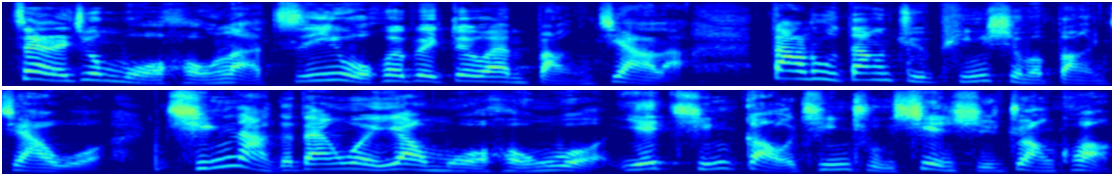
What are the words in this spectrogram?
再来就抹红了，质疑我会被对外绑架了。大陆当局凭什么绑架我？请哪个单位要抹红我？也请搞清楚现实状况。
